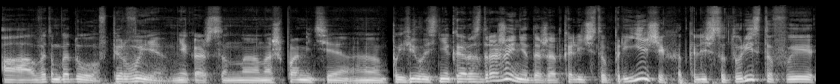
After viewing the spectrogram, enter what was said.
А в этом году впервые, мне кажется, на нашей памяти э, появилось некое раздражение даже от количества приезжих, от количества туристов. И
